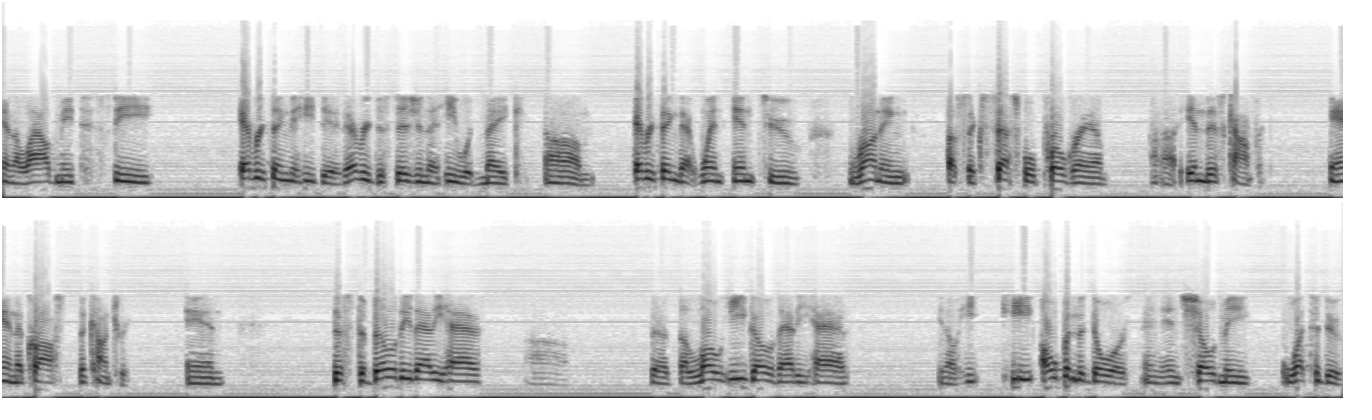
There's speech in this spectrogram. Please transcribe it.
and allowed me to see everything that he did, every decision that he would make, um, everything that went into running a successful program uh, in this conference and across the country. And the stability that he has, uh, the the low ego that he has, you know, he he opened the doors and, and showed me what to do.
